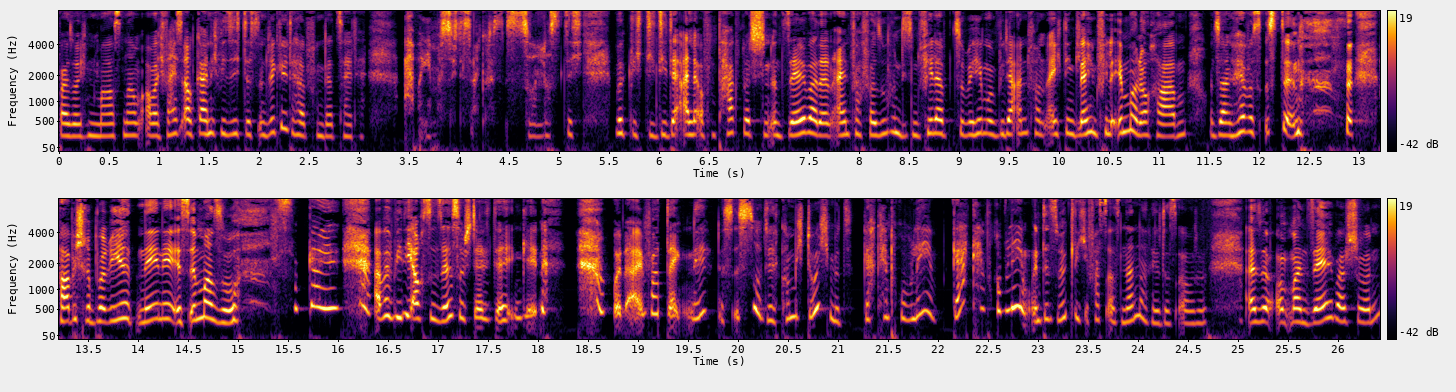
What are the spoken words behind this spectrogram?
bei solchen Maßnahmen. Aber ich weiß auch gar nicht, wie sich das entwickelt hat von der Zeit her. Aber ihr müsst euch das angucken, das ist so lustig. Wirklich, die, die da alle auf dem Parkplatz stehen und selber dann einfach versuchen, diesen Fehler zu beheben und wieder anfangen, eigentlich den gleichen Fehler immer noch haben und sagen, hey, was ist denn? Habe ich repariert? Nee, nee, ist immer so. so geil. Aber wie die auch so selbstverständlich dahin gehen und einfach denken, nee, das ist so, da komme ich durch mit. Gar kein Problem. Gar kein Problem. Und das wirklich fast auseinanderhält, das Auto. Also, und man selber schon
